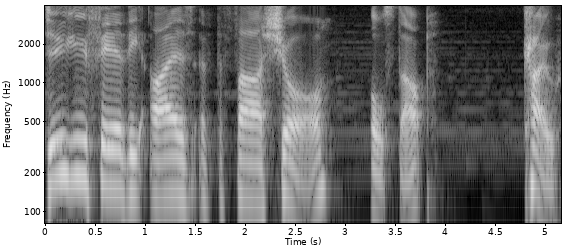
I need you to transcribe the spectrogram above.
do you fear the eyes of the far shore? Full stop. Co.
